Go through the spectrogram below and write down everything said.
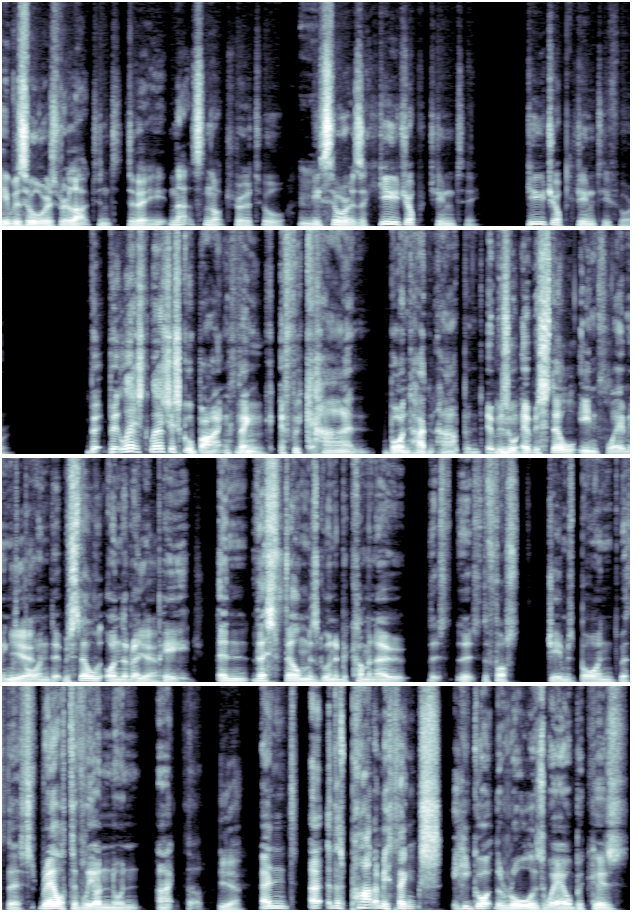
he was always reluctant to do it, and that's not true at all. Mm. He saw it as a huge opportunity, huge opportunity for him. But but let's let's just go back and Mm. think if we can, Bond hadn't happened. It was Mm. it was still Ian Fleming's Yeah. Bond. It was still on the written Yeah. page. and this film is going to be coming out. That's that's the first James Bond with this relatively unknown actor. Yeah. And uh, there's part of me thinks he got the role as well because,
